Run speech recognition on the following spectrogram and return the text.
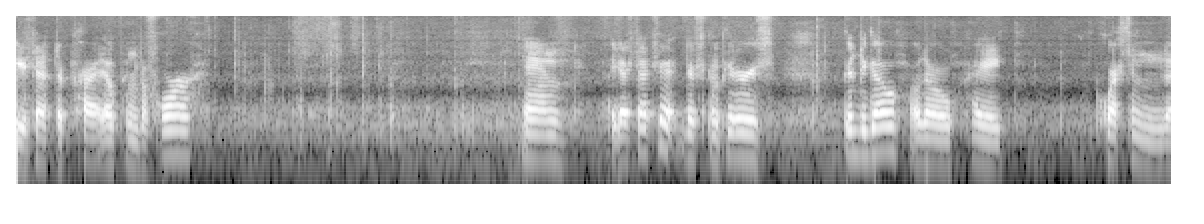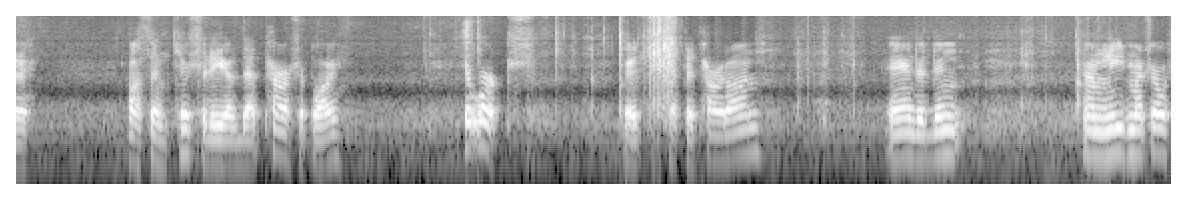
Used that to pry it open before. And I guess that's it. This computer is good to go, although I question the authenticity of that power supply. It works. It kept it powered on, and it didn't um, need much else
